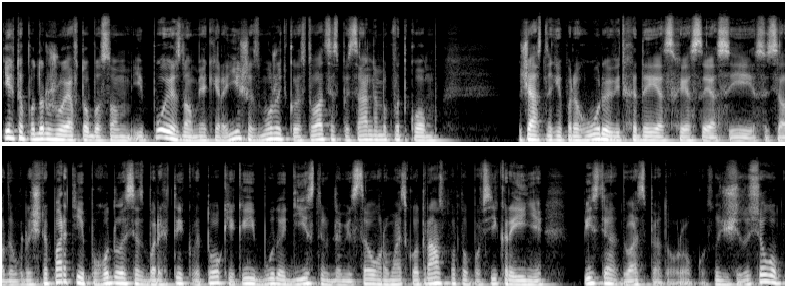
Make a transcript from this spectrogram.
Ті, хто подорожує автобусом і поїздом, як і раніше, зможуть користуватися спеціальним квитком. Учасники переговорів від ХДС, ХСС і Соціал-демократичної партії погодилися зберегти квиток, який буде дійсним для місцевого громадського транспорту по всій країні після 25-го року. Судячи з усього,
